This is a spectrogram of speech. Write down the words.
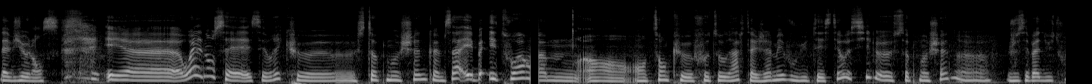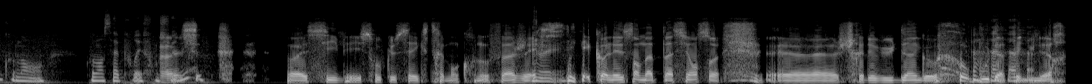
la violence. Et euh, ouais, non, c'est vrai que stop motion comme ça. Et, bah- et toi, euh, en, en tant que photographe, t'as jamais voulu tester aussi le stop motion Euh, Je sais pas du tout comment, comment ça pourrait fonctionner. Ouais, si, mais il se trouve que c'est extrêmement chronophage et, Ouais. et connaissant ma patience, euh, je serais devenu dingue au, au bout d'à peine une heure.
